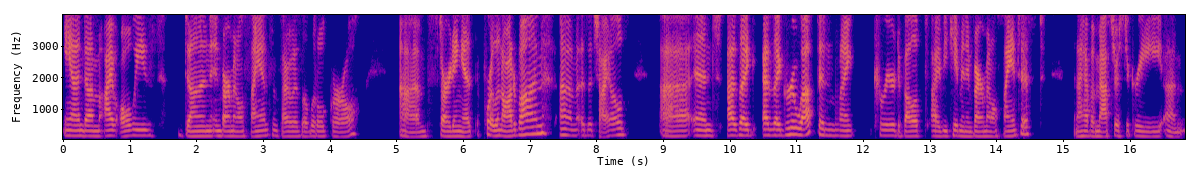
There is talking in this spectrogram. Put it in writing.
and um, I've always done environmental science since I was a little girl um, starting at Portland Audubon um, as a child. Uh, and as I as I grew up and my career developed, I became an environmental scientist, and I have a master's degree um,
